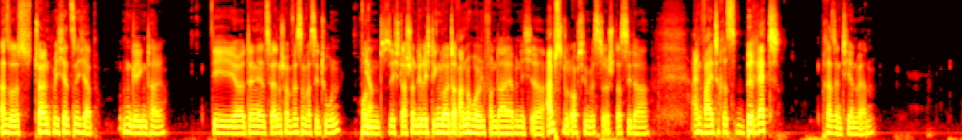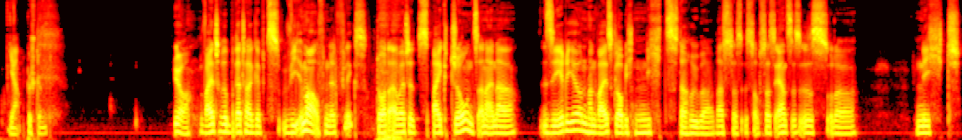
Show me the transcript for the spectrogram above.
also es turnt mich jetzt nicht ab. Im Gegenteil. Die äh, Daniels werden schon wissen, was sie tun und sich da schon die richtigen Leute ranholen. Von daher bin ich äh, absolut optimistisch, dass sie da ein weiteres Brett präsentieren werden. Ja, bestimmt. Ja, weitere Bretter gibt's wie immer auf Netflix. Dort arbeitet Spike Jones an einer Serie und man weiß, glaube ich, nichts darüber, was das ist, ob es was Ernstes ist oder nicht.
